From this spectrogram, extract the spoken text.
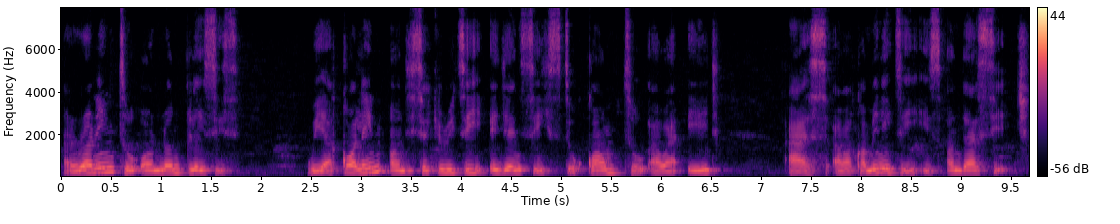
and running to unknown places. We are calling on the security agencies to come to our aid as our community is under siege.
